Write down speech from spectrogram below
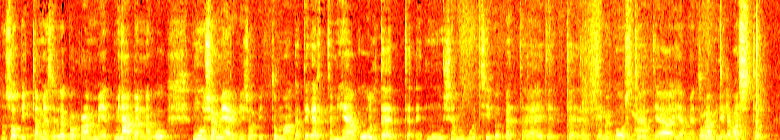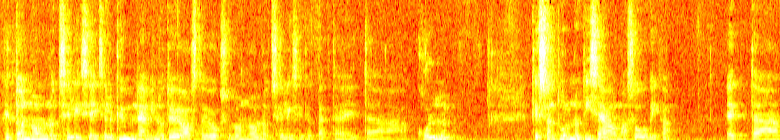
no sobitame selle programmi, et mina pean nagu muuseumi järgi sobituma, aga tegelikult on hea kuulda, et, et muuseum otsib õpetajaid, et teeme koostööd ja, ja, ja me tuleme teile vastu. et on olnud selliseid, selle kümne minu tööaasta jooksul on olnud selliseid õpetajaid äh, kolm, kes on tulnud ise oma sooviga, et äh,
